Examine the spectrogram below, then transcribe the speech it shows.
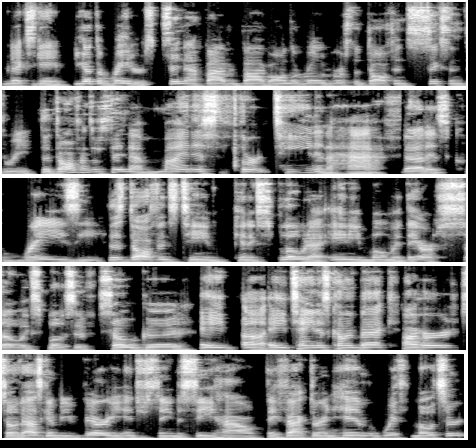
next game. You got the Raiders sitting at five and five on the road versus the Dolphins six and three. The Dolphins are sitting at minus 13 and a half. That is crazy. This Dolphins team can explode at any moment. They are so explosive, so good. A uh, Achane is coming back. I heard, so that's going to be very interesting to see how they factor in him with Mostert.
